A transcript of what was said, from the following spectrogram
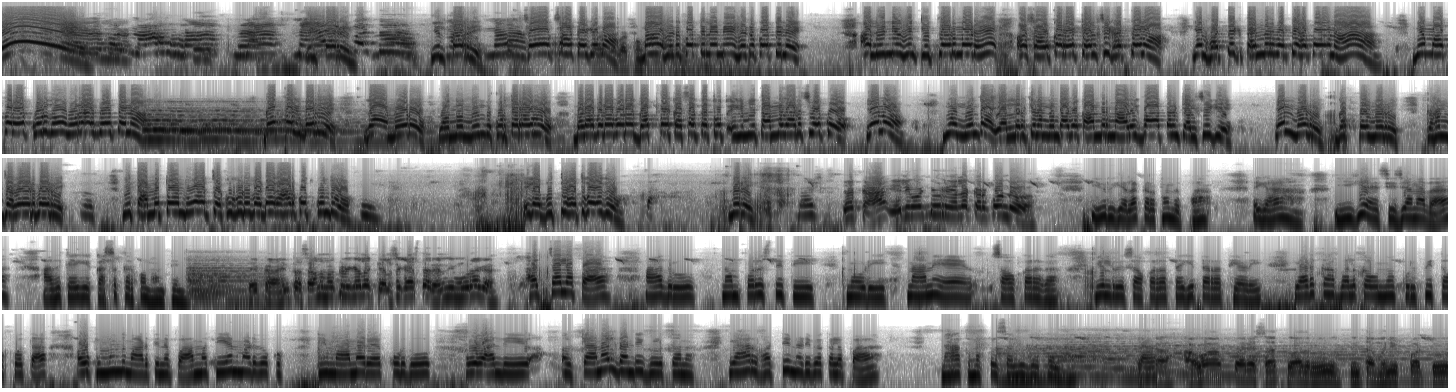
ಏ ಇಲ್ತಾರಿ ಇಲ್ತಾರಿ ಸಾಕ್ ಸಾಕಾಗ್ಯದ. ನಾ ಹಿಡ್ಕೊತೀನಿ, ನೀ ಹಿಡ್ಕೊತೀನಿ. ಅಲ್ಲಿ ನೀವು ಹಿಂಗ್ ಕಿತ್ತಾಡ್ ನೋಡಿ, ಆ ಸಾವುಕಾರ ಕೆಲ್ಸಿಗೆ ಹತ್ತಲ್ಲ. ಏನ್ ಹೊಟ್ಟೆಗೆ ತಂದ್ರ ಬಟ್ಟೆ ಹಾಕೋಣ ನಿಮ್ಮ ಅಪ್ಪರ ಕುಡ್ದು ಊರಾಗ ಬೀಳ್ತಾನ. ಗಪ್ಪಾಗಿ ಬರ್ರಿ. ನಾ ನೋಡು, ಒಂದೊಂದ್ ನಿಂಬು ಕೊಡ್ತಾರ ಅವ್ರು. ಬಡ ಬಡ ಬಡ, ಗಪ್ಪ, ಕಸ ಕತ್ಕೋತ ಈಗ ನೀ ಆಡಿಸ್ಬೇಕು. ಏನು? ನೀವು ಮುಂದೆ ಎಲ್ಲರಿಕಿನ ಮುಂದಾಗ್ಬೇಕು. ಅಂದ್ರೆ ನಾಳೆಗ್ ಬಾ ಆತನ ಕೆಲ್ಸಿಗೆ. ಏನ್ ನೋಡ್ರಿ? ಗಪ್ಪ ನೋಡ್ರಿ. ಹಂಗ್ ಜಗಳ ಇಡ್ಬೇಡ್ರಿ ನೀ ತಮ್ಮ ತೊಂದು ಚಕ್ಕು ಗುಡಿ ಬಡ್ಡ್ಯಾಗ ಹಾಡ್ ಕುಂದು. ಈಗ ಬುತ್ತಿ ಹೊತ್ಕೋ ಇದು ನೋಡಿ ಯಾಕ? ಎಲ್ಲಿ ಹೊಂಟಿವ್ರಿ ಎಲ್ಲ ಕರ್ಕೊಂಡು? ಇವ್ರಿಗೆಲ್ಲ ಕರ್ಕೊಂಡಪ್ಪ. ಈಗ ಈಗ ಸೀಸನ್ ಅದ. ಅದಕ್ಕಾಗಿ ಕಸ ಕರ್ಕೊಂಡು ಹೊಂಟೀನಿ. ಯಾಕ? ಇಂಥ ಸಣ್ಣ ಮಕ್ಕಳಿಗೆಲ್ಲ ಕೆಲ್ಸಕ್ಕೆ ಹಚ್ತಾರೆ ನಿಮ್ ಊರಾಗ ಹಚ್ಚಲ್ಲಪ್ಪ. ಆದ್ರೂ ನಮ್ಮ ಪರಿಸ್ಥಿತಿ ನೋಡಿ ನಾನೇ ಸಾವುಕಾರಾಗ. ಇಲ್ರಿ ಸಾವ್ಕಾರ ತೆಗಿತಾರತ್ ಹೇಳಿ. ಎಡಕ ಬಲಕ ಅವನು ಕುರ್ಪಿ ತಕ್ಕೋತ ಅವಕ್ಕೆ ಮುಂದೆ ಮಾಡ್ತೀನಪ್ಪ. ಮತ್ತೆ ಏನು ಮಾಡಬೇಕು? ನಿಮ್ಮ ಮಾಮರೆ ಕುಡಿದು ಅಲ್ಲಿ ಕ್ಯಾನಲ್ ದಂಡಿಗೆ ಬೀಳ್ತಾನ. ಯಾರು ಹೊಟ್ಟೆ ನಡಿಬೇಕಲ್ಲಪ್ಪ? ನಾಲ್ಕು ಮಕ್ಕಳು ಸಲಿಬೇಕಲ್ಲ ಅವರೇ ಅವ ಪರೆ ಸತ್ ಹೋದ್ರು ಇಂಥ ಮನೆ ಕೊಟ್ಟು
